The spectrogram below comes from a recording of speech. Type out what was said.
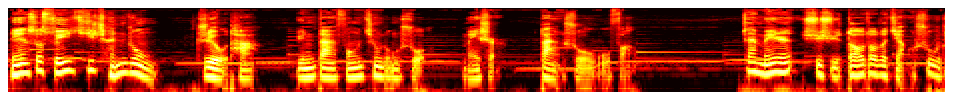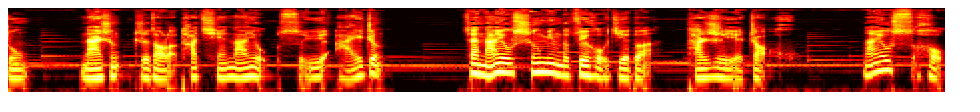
脸色随即沉重。只有他云淡风轻中说：“没事但说无妨。”在媒人絮絮叨叨的讲述中，男生知道了他前男友死于癌症，在男友生命的最后阶段，他日夜照护。男友死后。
